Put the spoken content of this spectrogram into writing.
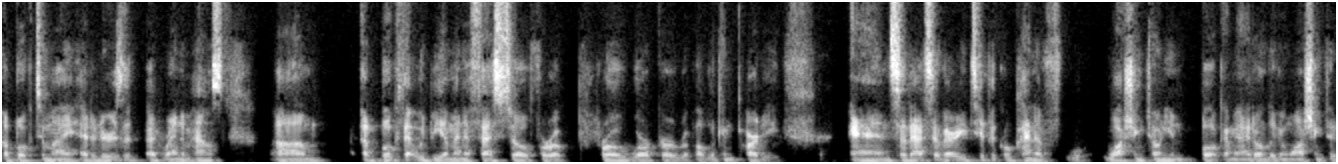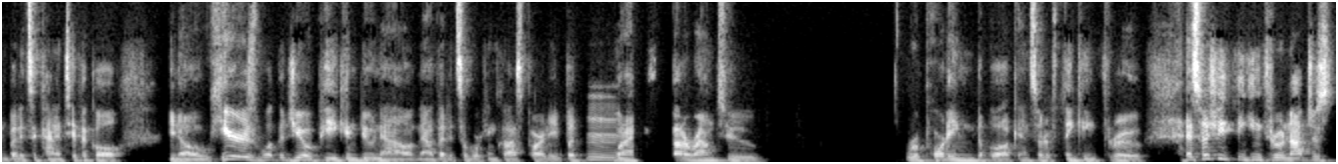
a book to my editors at, at Random House, um, a book that would be a manifesto for a pro worker Republican Party. And so that's a very typical kind of Washingtonian book. I mean, I don't live in Washington, but it's a kind of typical, you know, here's what the GOP can do now, now that it's a working class party. But Mm. when I got around to reporting the book and sort of thinking through, especially thinking through not just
